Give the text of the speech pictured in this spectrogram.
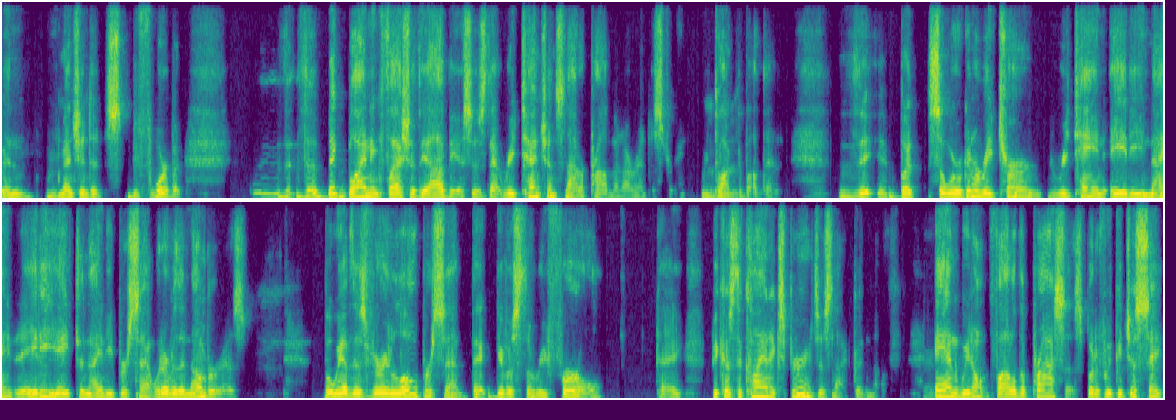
and we've mentioned it before, but the, the, big blinding flash of the obvious is that retention is not a problem in our industry. We mm-hmm. talked about that the, but so we're going to return retain 80 90, 88 to 90 percent whatever the number is but we have this very low percent that give us the referral okay because the client experience is not good enough and we don't follow the process but if we could just say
